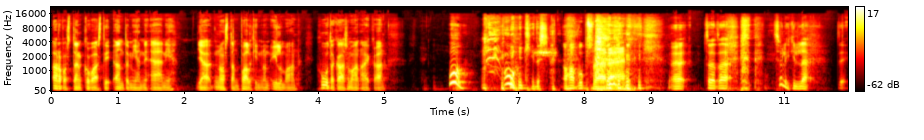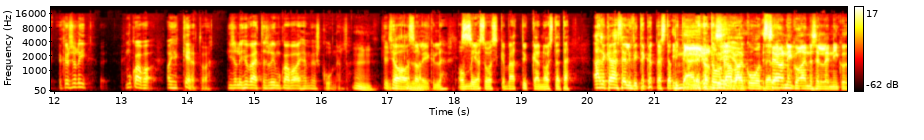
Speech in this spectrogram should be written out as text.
Arvostan kovasti antamianne ääniä ja nostan palkinnon ilmaan. Huutakaa samaan aikaan. Uh. Kiitos. Oho, vups, väärä ääni. Tuota, se oli kyllä, kyllä se oli mukava aihe kertoa. Niin se oli hyvä, että se oli mukava aihe myös kuunnella. Mm. Kyllä. Joo, se oli kyllä omia suosikkeja. Mä tykkään noista, että älkää selvitäkö tästä mitään, Niin niin on, tulkaa niin vaan kuuntelemaan. Se on niinku aina silleen, niinku,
